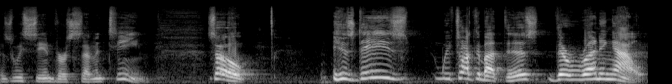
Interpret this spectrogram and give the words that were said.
as we see in verse 17. So, his days, we've talked about this, they're running out.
